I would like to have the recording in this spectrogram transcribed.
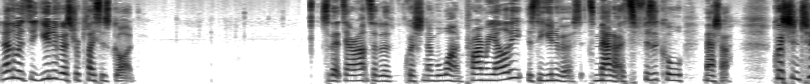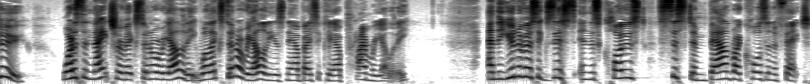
In other words, the universe replaces God. So that's our answer to question number one. Prime reality is the universe, it's matter, it's physical matter. Question two What is the nature of external reality? Well, external reality is now basically our prime reality. And the universe exists in this closed system bound by cause and effect.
